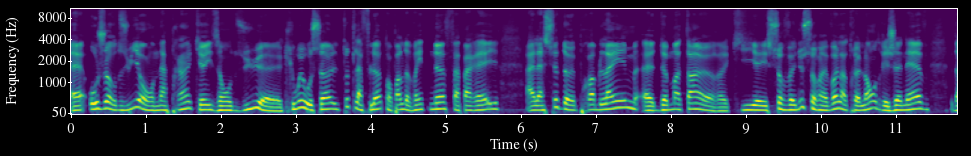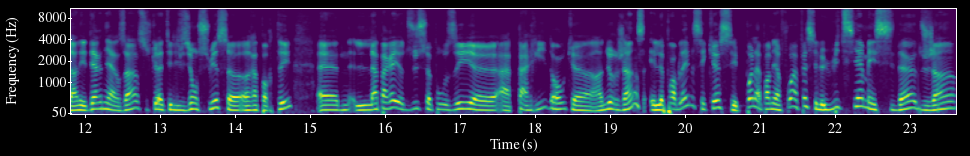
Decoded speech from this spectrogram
Euh, aujourd'hui, on apprend qu'ils ont dû clouer au sol toute la flotte. On parle de 29 appareils à la suite d'un problème de moteur qui est survenu sur un vol entre Londres et Genève dans les dernières heures. C'est ce que la télévision suisse a, a rapporté. L'appareil a dû se poser à Paris, donc en urgence. Et le problème c'est que c'est pas la première fois. En fait, c'est le huitième incident du genre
